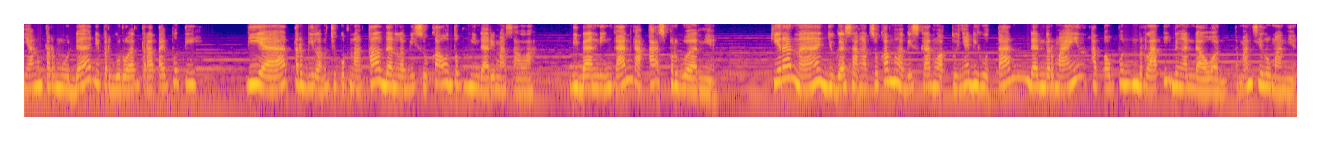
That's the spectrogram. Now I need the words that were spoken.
yang termuda di perguruan Teratai Putih. Dia terbilang cukup nakal dan lebih suka untuk menghindari masalah dibandingkan kakak seperguruannya. Kirana juga sangat suka menghabiskan waktunya di hutan dan bermain ataupun berlatih dengan Dawon, teman silumannya.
